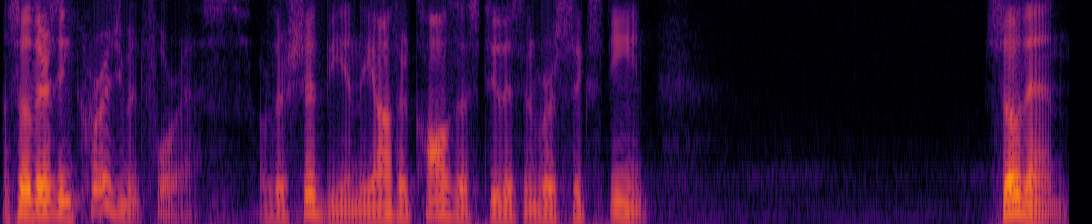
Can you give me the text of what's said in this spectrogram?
And so there's encouragement for us, or there should be, and the author calls us to this in verse 16. So then,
